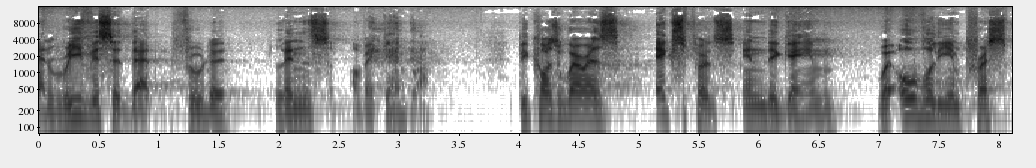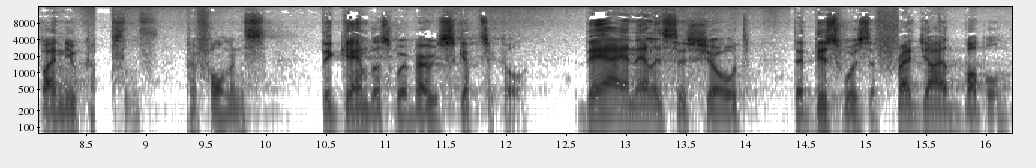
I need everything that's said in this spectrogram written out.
and revisit that through the lens of a gambler. Because whereas experts in the game were overly impressed by Newcastle's performance, the gamblers were very skeptical. Their analysis showed that this was a fragile bubble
